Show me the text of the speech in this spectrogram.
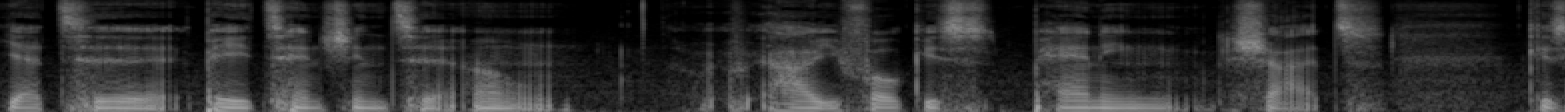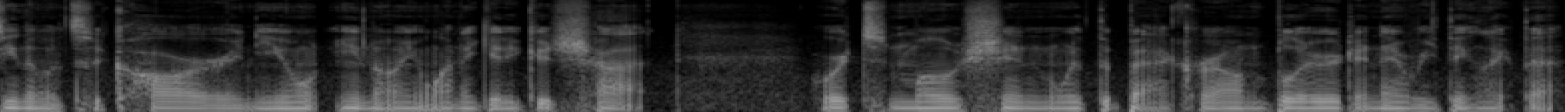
You had to pay attention to um how you focus panning shots because you know it's a car and you you know you want to get a good shot where it's in motion with the background blurred and everything like that.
